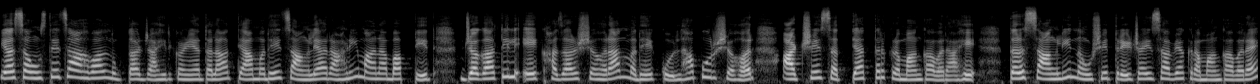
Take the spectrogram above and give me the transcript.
या संस्थेचा अहवाल नुकताच जाहीर करण्यात आला. त्यामध्ये चांगल्या राहणीमानाबाबतीत जगातील एक हजार शहरांमध्ये कोल्हापूर शहर आठशे सत्याहत्तर क्रमांकावर आहे. तर सांगली नऊशे त्रेचाळीसाव्या क्रमांकावर आहे.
